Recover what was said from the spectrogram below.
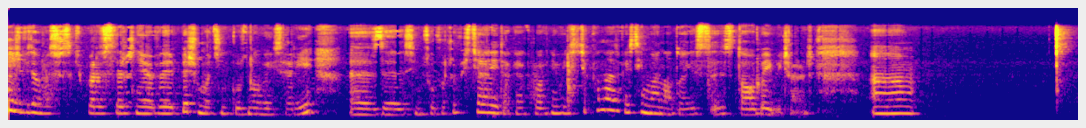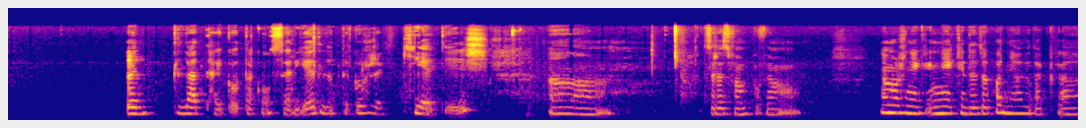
Cześć, witam Was wszystkich bardzo serdecznie w pierwszym odcinku z nowej serii e, z Simsów oczywiście i tak jak pewnie widzicie po nazwie Sima, no to jest, jest to Baby Challenge. Um, e, dlatego taką serię, dlatego że kiedyś, um, zaraz Wam powiem, no może nie, nie kiedy dokładnie, ale tak e,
